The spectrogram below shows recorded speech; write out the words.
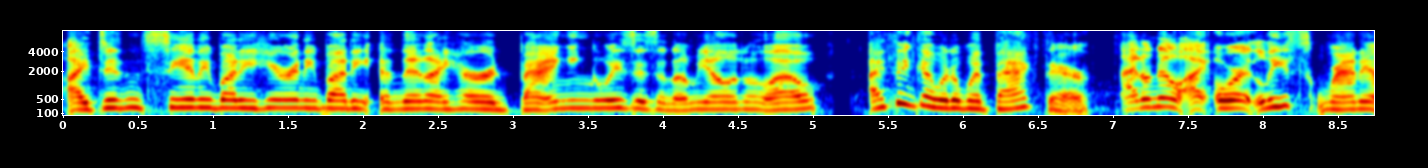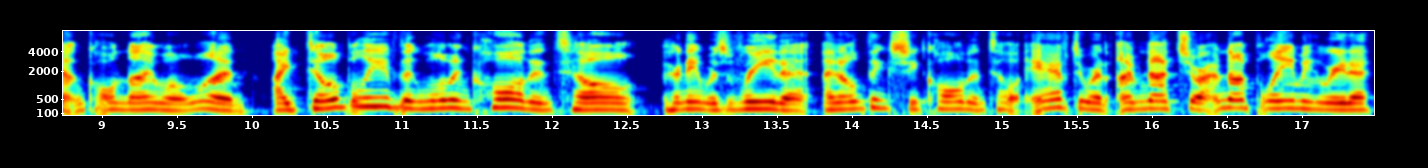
I didn't see anybody, hear anybody, and then I heard banging noises and I'm yelling hello. I think I would have went back there. I don't know. I or at least ran out and called 911. I don't believe the woman called until her name was Rita. I don't think she called until afterward. I'm not sure. I'm not blaming Rita.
